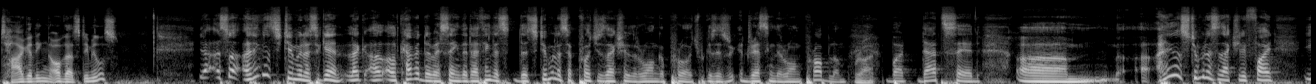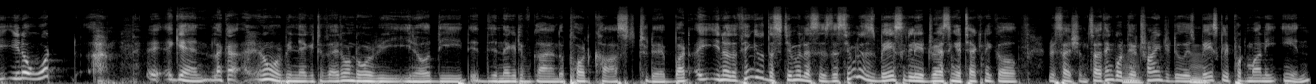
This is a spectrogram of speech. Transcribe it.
targeting of that stimulus? Yeah, so I think the stimulus again. Like I'll, I'll caveat that by saying that I think the, the stimulus approach is actually the wrong approach because it's addressing the wrong problem. Right. But that said, um, I think the stimulus is actually fine. You know what? Again, like I, I don't want to be negative. I don't want to be you know the, the the negative guy on the podcast today. But uh, you know the thing with the stimulus is the stimulus is basically addressing a technical recession. So I think what they're trying to do is basically put money in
